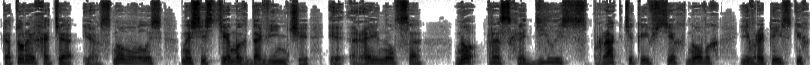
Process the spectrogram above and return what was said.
которая хотя и основывалась на системах да Винчи и Рейнольдса, но расходилась с практикой всех новых европейских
